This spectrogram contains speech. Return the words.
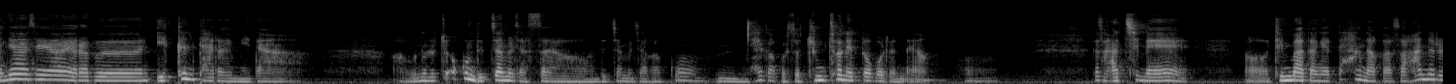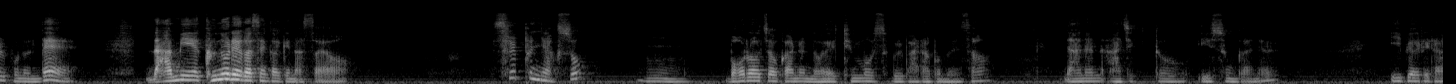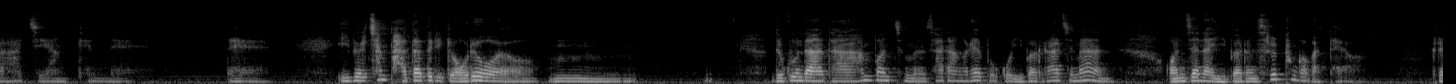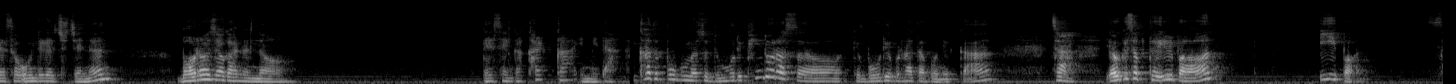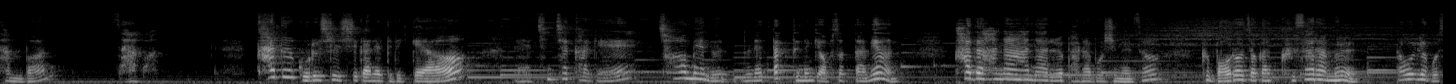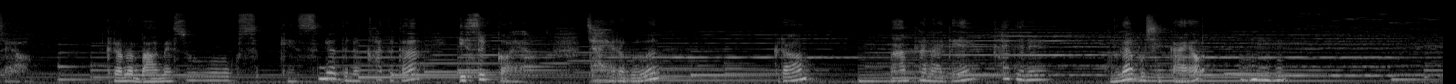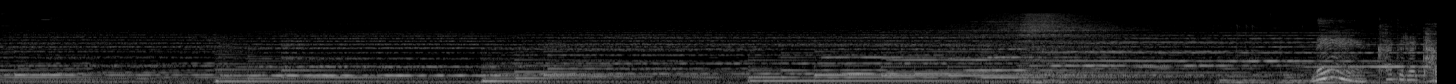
안녕하세요 여러분. 이큰타로입니다. 아, 오늘은 조금 늦잠을 잤어요. 늦잠을 자갖고 음, 해가 벌써 중천에 떠버렸네요. 어. 그래서 아침에 어, 뒷마당에 딱 나가서 하늘을 보는데 나미의 그 노래가 생각이 났어요. 슬픈 약속? 음, 멀어져가는 너의 뒷모습을 바라보면서 나는 아직도 이 순간을 이별이라 하지 않겠네. 네. 이별 참 받아들이기 어려워요. 음. 누구나 다 한 번쯤은 사랑을 해보고 이별을 하지만 언제나 이별은 슬픈 것 같아요. 그래서 오늘의 주제는 멀어져가는 너. 내 생각할까? 입니다. 이 카드 뽑으면서 눈물이 핑 돌았어요. 이렇게 몰입을 하다 보니까. 자, 여기서부터 1번, 2번, 3번, 4번. 카드 고르실 시간을 드릴게요. 네, 침착하게 처음에 눈, 눈에 딱 드는 게 없었다면 카드 하나하나를 바라보시면서 그 멀어져간 그 사람을 떠올려 보세요. 그러면 마음에 쏙 스, 이렇게 스며드는 카드가 있을 거예요. 자 여러분 그럼 마음 편하게 카드를 골라보실까요?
